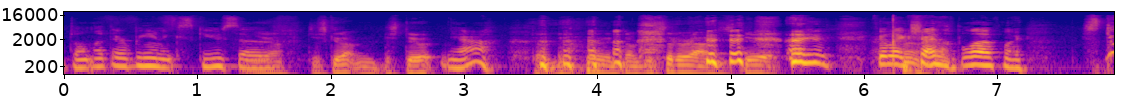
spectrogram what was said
Don't let there be an excuse of. Yeah, just get up and just do it. Yeah. Don't, do it. Don't just sit around, just do it. I feel like Shia LaBeouf, like, just do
